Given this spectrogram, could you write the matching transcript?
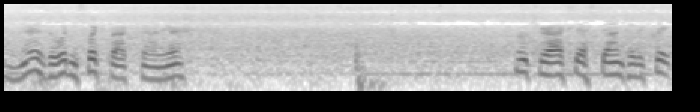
And there's the wooden switchbacks down here. Wheelchair access down to the creek.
